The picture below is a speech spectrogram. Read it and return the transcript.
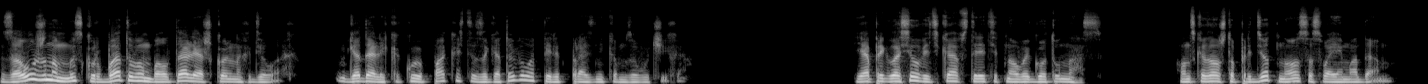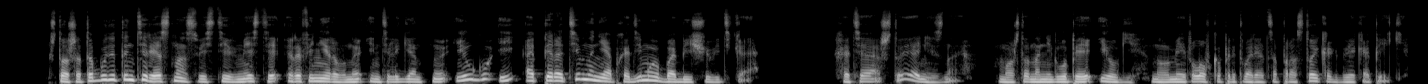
За ужином мы с Курбатовым болтали о школьных делах. Гадали, какую пакость заготовила перед праздником Завучиха. Я пригласил Витька встретить Новый год у нас. Он сказал, что придет, но со своей мадам. Что ж, это будет интересно свести вместе рафинированную интеллигентную Илгу и оперативно необходимую бабищу Витька. Хотя, что я не знаю. Может, она не глупее Илги, но умеет ловко притворяться простой, как две копейки.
